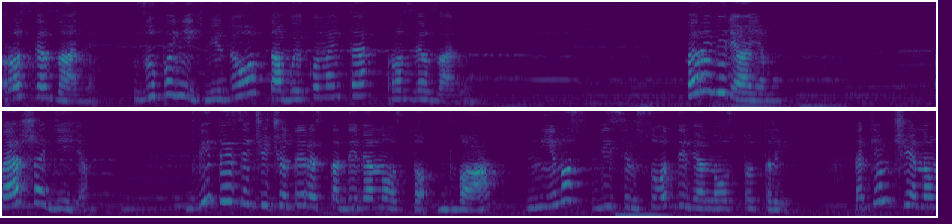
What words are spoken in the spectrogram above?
розв'язання. Зупиніть відео та виконайте розв'язання. Перевіряємо. Перша дія. 2492 мінус 893. Таким чином,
